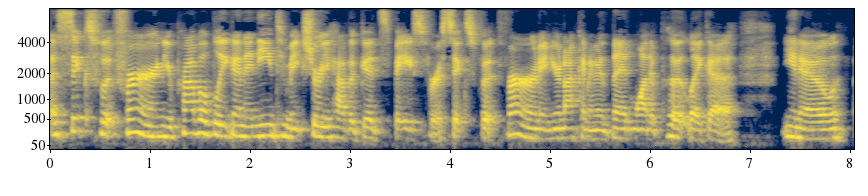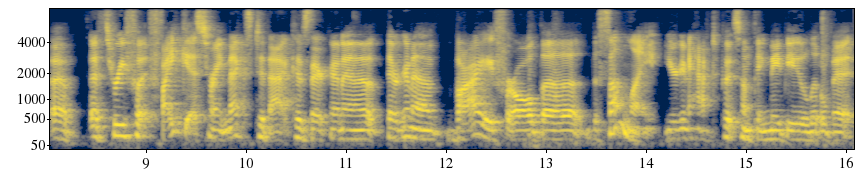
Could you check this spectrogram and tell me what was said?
a six foot fern you're probably going to need to make sure you have a good space for a six foot fern and you're not going to then want to put like a you know a, a three foot ficus right next to that because they're gonna they're gonna vie for all the the sunlight you're gonna have to put something maybe a little bit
